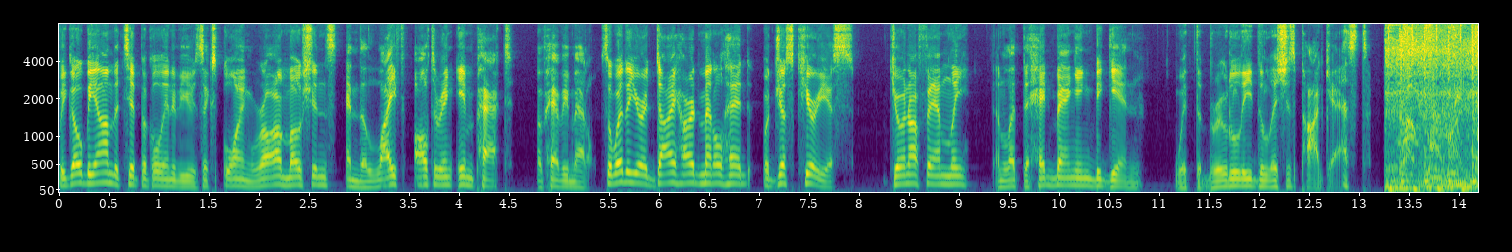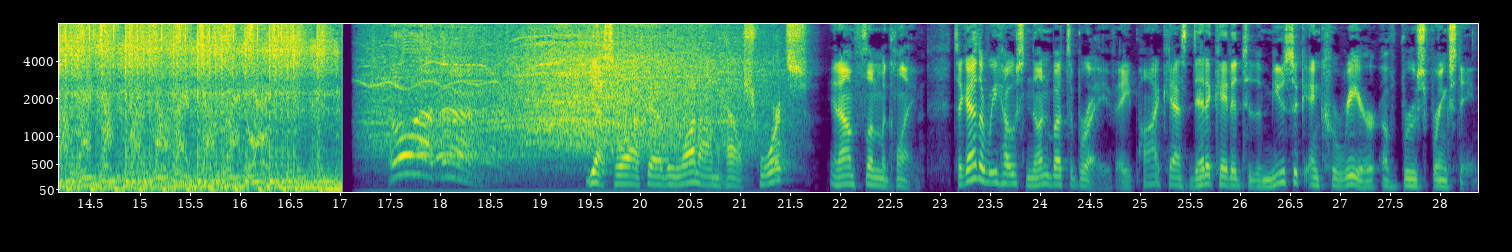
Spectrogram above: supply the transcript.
We go beyond the typical interviews, exploring raw emotions and the life-altering impact of heavy metal. So whether you're a die-hard metalhead or just curious, join our family and let the headbanging begin with the Brutally Delicious podcast. Hello out there. Yes, hello out there, everyone. I'm Hal Schwartz. And I'm Flynn McLean. Together, we host None But the Brave, a podcast dedicated to the music and career of Bruce Springsteen.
